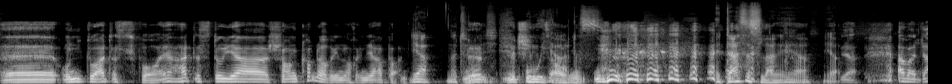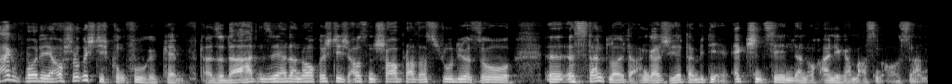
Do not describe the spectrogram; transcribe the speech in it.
Äh, und du hattest vorher, hattest du ja Sean Connery noch in Japan. Ja, natürlich. Ne? Mit oh ja, das, das ist lange her. Ja. ja. Aber da wurde ja auch schon richtig Kung Fu gekämpft. Also da hatten sie ja dann auch richtig aus den Shaw Brothers Studios so äh, Stuntleute engagiert, damit die Action-Szenen dann auch einigermaßen aussahen.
